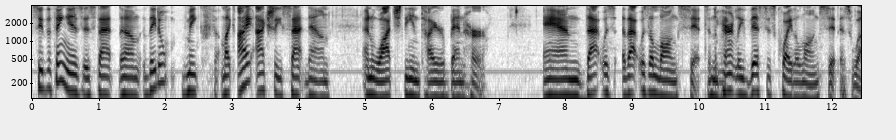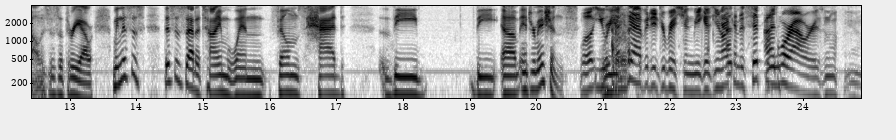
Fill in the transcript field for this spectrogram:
See, the thing is, is that um, they don't make like I actually sat down and watched the entire Ben Hur, and that was that was a long sit. And apparently, this is quite a long sit as well. This is a three hour. I mean, this is this is at a time when films had the the um, intermissions. Well, you where had to have an intermission because you're not going to sit for and- four hours. And yeah.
